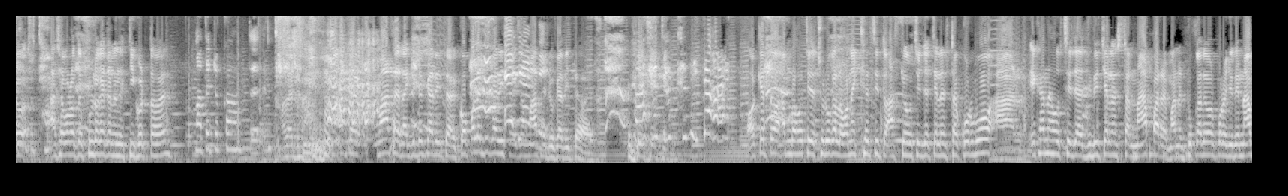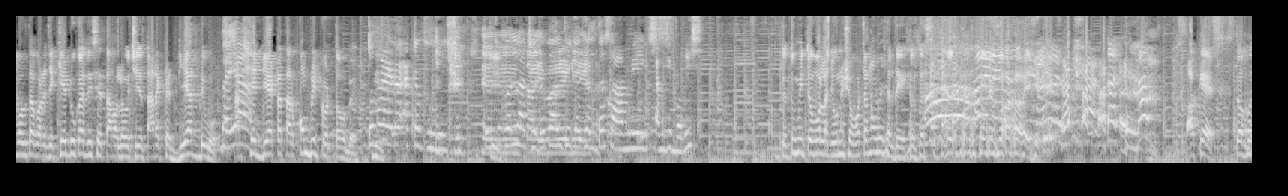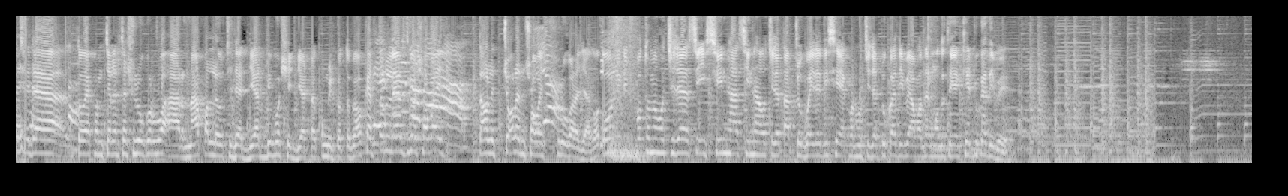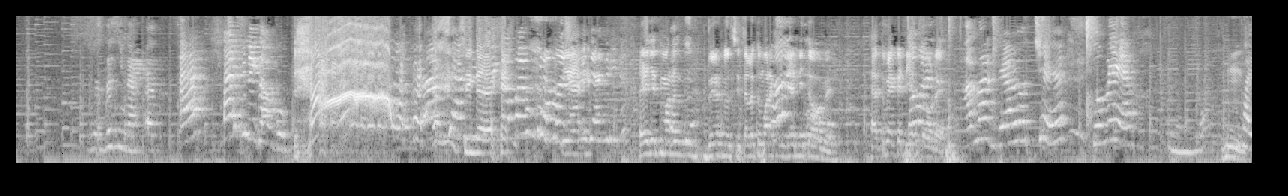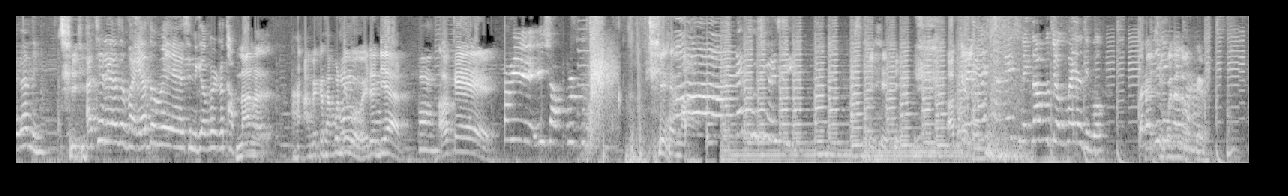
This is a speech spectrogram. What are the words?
আচ্ছা বলো তো ফুল টুকা চ্যালেঞ্জে কি করতে হয়? মাথা টোকা মারতে মাথায় ঢুকা- মাথায়- মাথায় নাকি টুকা দিতে হয়? কপালে টুকা দিতে হয়। মাথায় টুকা দিতে হয়? হয়। ওকে তো আমরা হচ্ছে ছোটকালে অনেক খেলছি তো আজকে হচ্ছে যে চ্যালেঞ্জটা করব। আর এখানে হচ্ছে যে যদি চ্যালেঞ্জটা না পারে মানে টুকা দেওয়ার পরে যদি না বলতে পারে যে কে টুকা দিছে তাহলে হচ্ছে যে তার একটা ডিয়ার দিব। আর সেই ডিয়ারটা তার কমপ্লিট করতে হবে। তোমার এটা একটা ভুল হয়েছে। এই বললা ছোটকাল থেকে খেলতেছ আমি আমি কি বলিস? তো তুমি তো বললা যে উনিশশো পঁচানব্বই সাল থেকে খেলতেছো তাহলে তো তুমি বড় হয়ে। ওকে তো হচ্ছে যে তো এখন চ্যালেঞ্জটা শুরু করব আর না পারলে হচ্ছে যে ডিয়ার দিব সেই ডিয়ারটা কমপ্লিট করতে হবে। ওকে তো লেটস গো সবাই তাহলে চলেন সবাই শুরু করা যাক। তো অলরেডি প্রথমে হচ্ছে যে সি- সিনহা সিনহা হচ্ছে যে তার চোখ বাইরে দিছে এখন হচ্ছে যে টুকা দিবে আমাদের মধ্যে থেকে কে টুকা দিবে? এই যে তোমার ধরে ফেলছি তাহলে তোমার একটা ডিয়ার নিতে হবে। হ্যাঁ তুমি একটা ডিয়ার করে আমার দেয়ার হচ্ছে তুমি ভাইয়া নেই। আচ্ছা ঠিক আছে ভাইয়া তুমি সিনিকাপে একটা থাপ না না আমি একটা সাপোর্ট দিব এটা ডিয়ার হ্যাঁ। ওকে আমি এই সাপোর্ট খুশি হয়েছি। ওকে সিনিকাপে চোখ দিব। কোনো হ্যাঁ, জিনিস বাইরে দাও, করব না। okay.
